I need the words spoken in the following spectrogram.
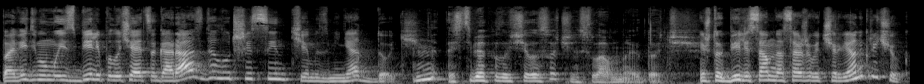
По-видимому, из Билли получается гораздо лучший сын, чем из меня дочь. Нет, из тебя получилась очень славная дочь. И что, Билли сам насаживает червя на крючок?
